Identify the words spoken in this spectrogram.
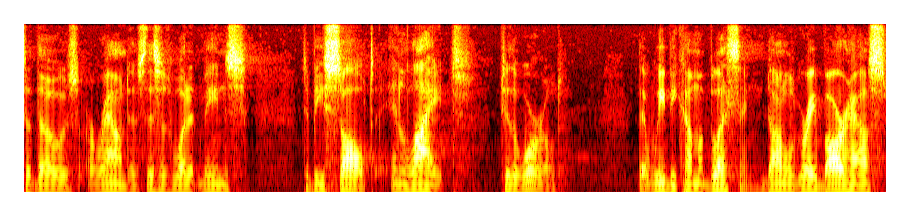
to those around us. This is what it means to be salt and light to the world, that we become a blessing. Donald Grey Barnhouse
